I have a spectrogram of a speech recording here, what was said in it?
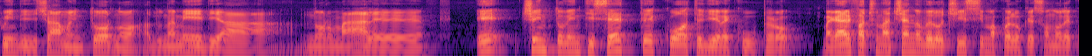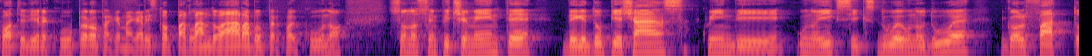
quindi diciamo intorno ad una media normale e 127 quote di recupero. Magari faccio un accenno velocissimo a quello che sono le quote di recupero, perché magari sto parlando arabo per qualcuno. Sono semplicemente delle doppie chance, quindi 1x, x2, 1-2, gol fatto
